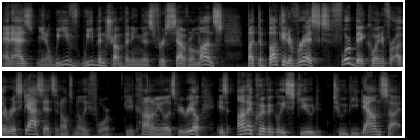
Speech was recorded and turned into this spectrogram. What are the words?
And as you know, we've we've been trumpeting this for several months, but the bucket of risks for Bitcoin and for other risk assets, and ultimately for the economy, let's be real, is unequivocally skewed to the downside.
